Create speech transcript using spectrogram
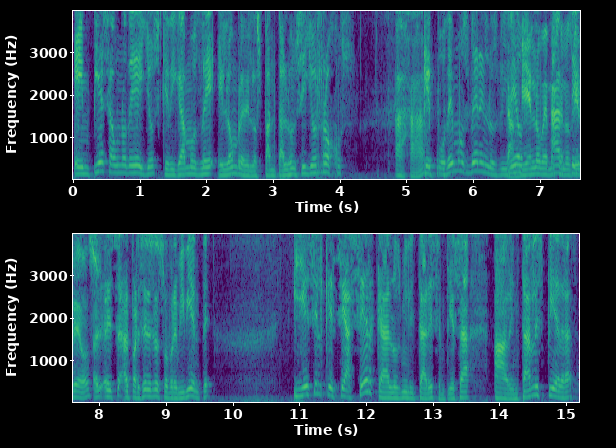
empieza uno de ellos, que digámosle el hombre de los pantaloncillos rojos, que podemos ver en los videos. También lo vemos en los videos. al parecer es el sobreviviente y es el que se acerca a los militares, empieza a aventarles piedras,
